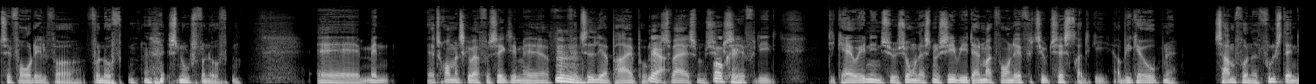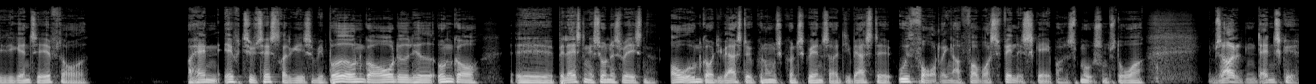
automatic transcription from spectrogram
Til fordel for fornuften, snusfornuften. Øh, men jeg tror, man skal være forsigtig med at for, mm. for tidligere pege på ja. Sverige som succes, okay. fordi de kan jo ind i en situation, lad os nu sige, at vi i Danmark får en effektiv teststrategi, og vi kan åbne samfundet fuldstændigt igen til efteråret. Og have en effektiv teststrategi, så vi både undgår overdødelighed, undgår øh, belastning af sundhedsvæsenet, og undgår de værste økonomiske konsekvenser og de værste udfordringer for vores fællesskaber, små som store. Jamen, så er det den danske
